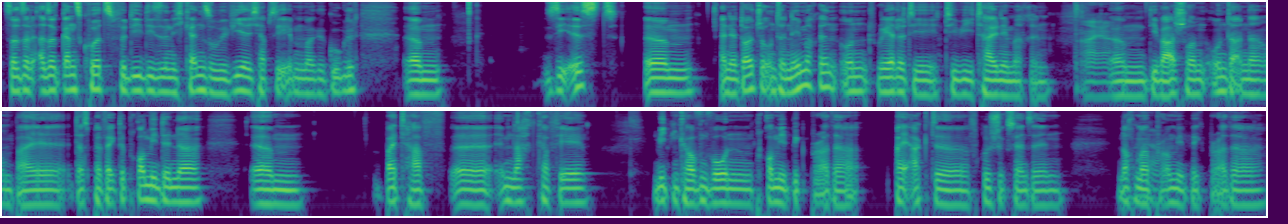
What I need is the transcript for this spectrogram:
soll so, also ganz kurz für die, die sie nicht kennen, so wie wir, ich habe sie eben mal gegoogelt. Ähm, sie ist ähm, eine deutsche Unternehmerin und Reality-TV-Teilnehmerin. Ah, ja. Ähm, die war schon unter anderem bei Das perfekte Promi-Dinner, ähm, bei TAF, äh, im Nachtcafé, Mieten, Kaufen, Wohnen, Promi Big Brother, bei Akte, Frühstücksfernsehen, nochmal Ja. Promi Big Brother,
